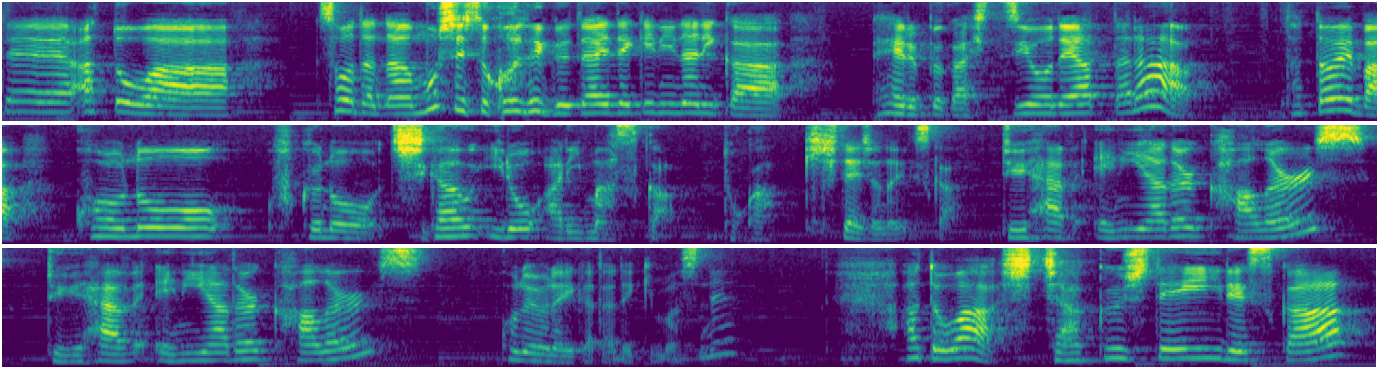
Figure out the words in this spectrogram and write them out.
であとはそうだなもしそこで具体的に何かヘルプが必要であったら例えばこの服の違う色ありますかとか聞きたいじゃないですか Do you have any other colors? Do you have any other colors? このような言い方できますねあとは試着していいですか？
